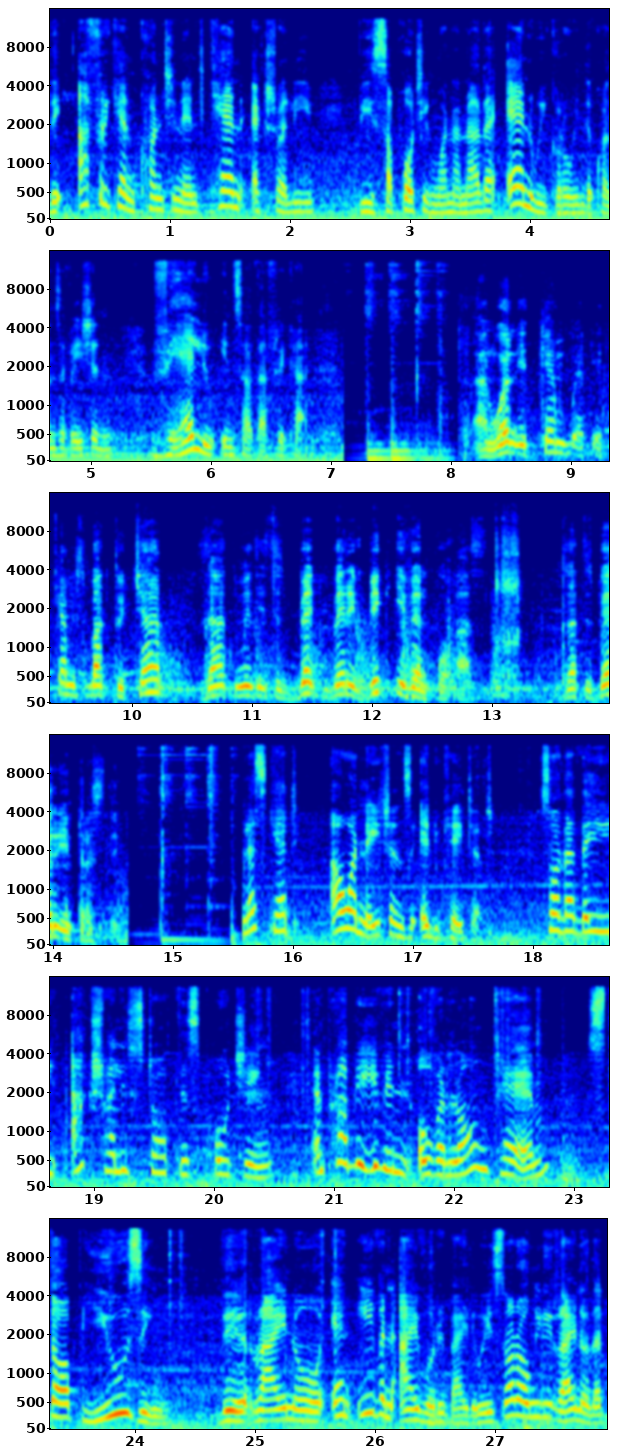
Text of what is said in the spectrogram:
the African continent can actually be supporting one another and we grow in the conservation value in South Africa. And when it, came, it comes back to Chad, that means it's a big, very big event for us. That is very interesting. Let's get our nations educated so that they actually stop this poaching and probably even over long term stop using the rhino and even ivory by the way it's not only rhino that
